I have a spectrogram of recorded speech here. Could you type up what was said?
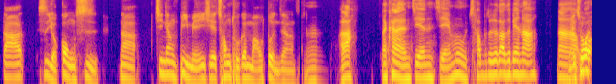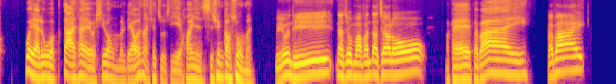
大家是有共识，那尽量避免一些冲突跟矛盾这样子。嗯，好啦，那看来今天节目差不多就到这边啦。那没错，未来如果大家有希望我们聊哪些主题，也欢迎私讯告诉我们。没问题，那就麻烦大家喽。OK，拜拜，拜拜。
